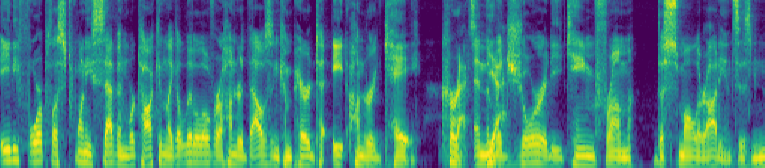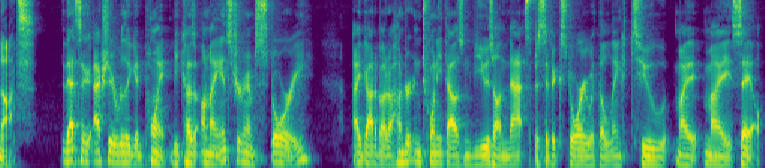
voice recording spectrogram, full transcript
84 plus 27, we're talking like a little over 100,000 compared to 800K. Correct. And the yeah. majority came from the smaller audience is nuts. That's a, actually a really good point because on my Instagram story, I got about 120,000 views on that specific story with the link to my my sale.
